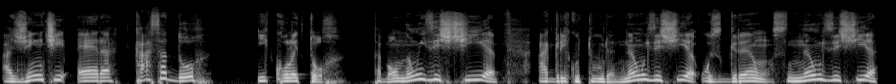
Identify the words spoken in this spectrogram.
a gente era caçador e coletor tá bom? Não existia agricultura, não existia os grãos, não existia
